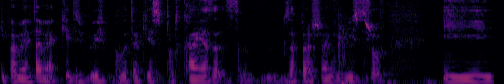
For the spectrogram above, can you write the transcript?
i pamiętam jak kiedyś były, były takie spotkania, zapraszanie mistrzów i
